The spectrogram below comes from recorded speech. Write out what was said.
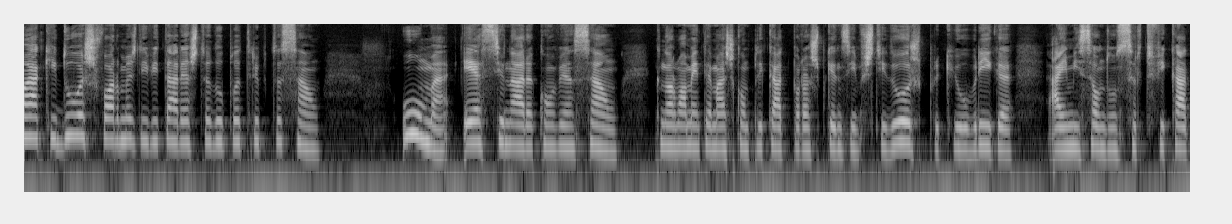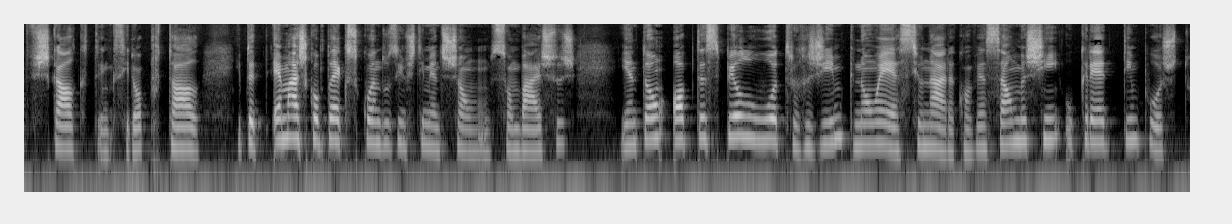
há aqui duas formas de evitar esta dupla tributação. Uma é acionar a convenção, que normalmente é mais complicado para os pequenos investidores, porque obriga à emissão de um certificado fiscal que tem que ser ao portal. E, portanto, é mais complexo quando os investimentos são, são baixos. E então opta-se pelo outro regime, que não é acionar a convenção, mas sim o crédito de imposto.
